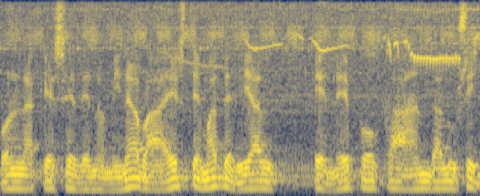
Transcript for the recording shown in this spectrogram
con la que se denominaba a este material en época andalusí.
